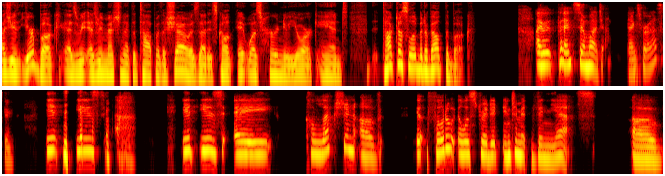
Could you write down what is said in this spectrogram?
As you your book, as we as we mentioned at the top of the show, is that it's called "It Was Her New York." And talk to us a little bit about the book. I would- thanks so much. Thanks for asking. It is it is a collection of photo illustrated intimate vignettes of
